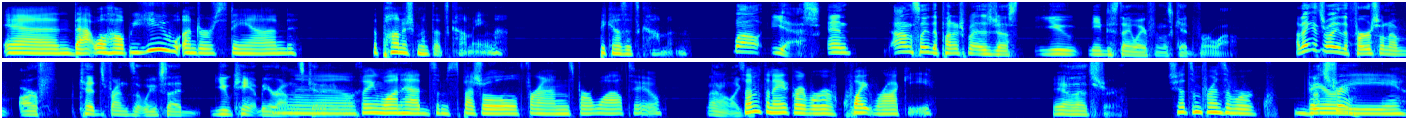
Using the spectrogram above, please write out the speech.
and that will help you understand the punishment that's coming because it's coming. Well, yes, and honestly, the punishment is just you need to stay away from this kid for a while. I think it's really the first one of our f- kids' friends that we've said you can't be around this kid anymore. Thing one had some special friends for a while too. I don't like. Seventh and eighth grade were quite rocky. Yeah, that's true. She had some friends that were very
